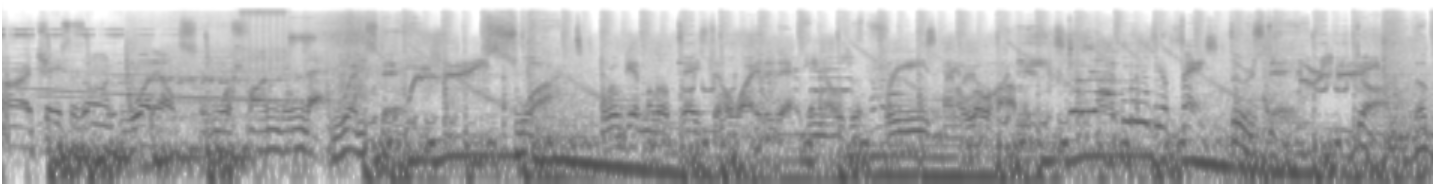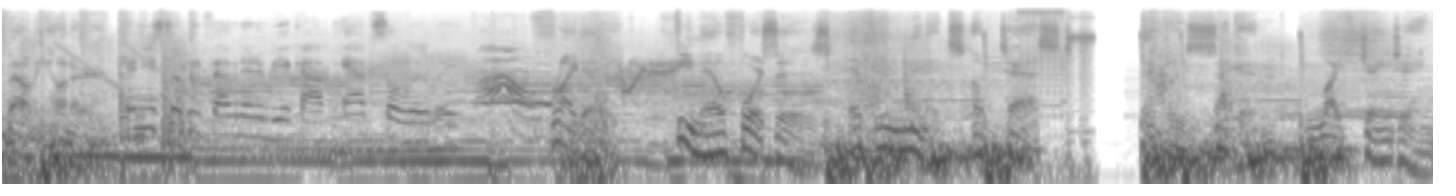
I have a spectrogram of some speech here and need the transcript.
All right, chase is on. What else is more fun than that? Wednesday, SWAT. We'll give him a little taste of Hawaii today. He knows what freeze and aloha means. Do not move your face. Thursday, Dog the Bounty Hunter. Can you still be feminine and be a cop? Absolutely. Wow. Friday, Female Forces. Every minute's a test. Every second, life changing.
